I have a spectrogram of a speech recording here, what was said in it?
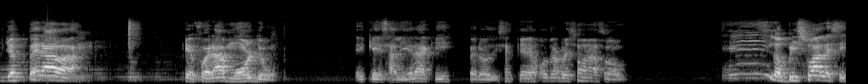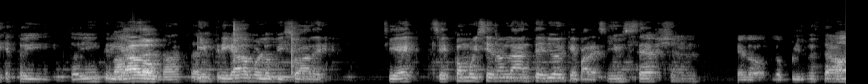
yo esperaba que fuera Mordo el que saliera aquí, pero dicen que es otra persona, so, Eh, los visuales sí que estoy, estoy intrigado, intrigado por los visuales. Si es, si es como hicieron la anterior, que parecía Inception, que lo- los buildings estaban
